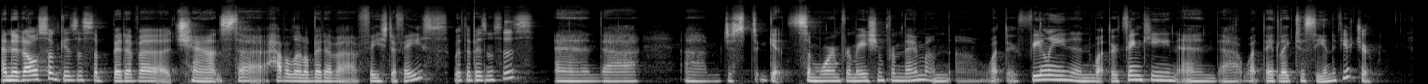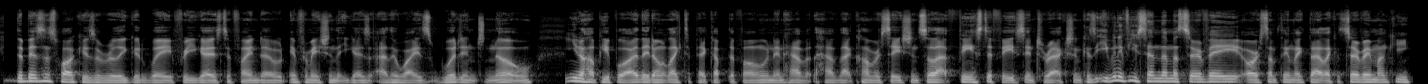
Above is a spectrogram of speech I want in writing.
And it also gives us a bit of a chance to have a little bit of a face to face with the businesses and. Uh, um, just get some more information from them on uh, what they're feeling and what they're thinking and uh, what they'd like to see in the future the business walk is a really good way for you guys to find out information that you guys otherwise wouldn't know. You know how people are; they don't like to pick up the phone and have have that conversation. So that face to face interaction, because even if you send them a survey or something like that, like a Survey Monkey,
